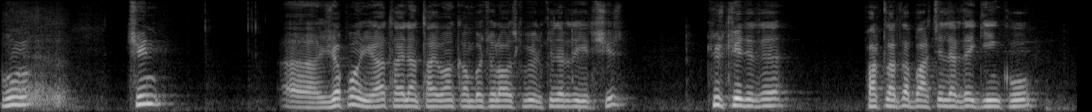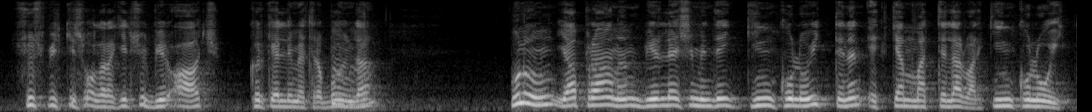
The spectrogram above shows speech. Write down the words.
bu Çin, e, Japonya, Tayland, Tayvan, Kamboçya, Laos gibi ülkelerde yetişir. Türkiye'de de parklarda, bahçelerde ginkgo süs bitkisi olarak yetişir bir ağaç 40-50 metre boyunda. Bunun yaprağının birleşiminde ginkoloid denen etken maddeler var. Ginkoloid.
